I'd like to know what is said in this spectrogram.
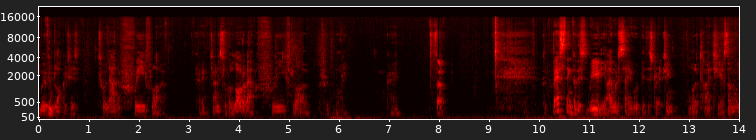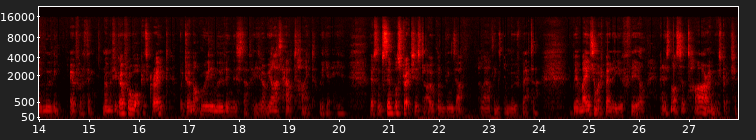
moving blockages to allow the free flow. Okay, the Chinese talk a lot about free flow through the body. Okay, so the best thing for this, really, I would say, would be the stretching or the Tai Chi, or something where you're moving everything. Remember, if you go for a walk, it's great, but you're not really moving this stuff here. You don't realize how tight we get here. There's some simple stretches to open things up, allow things to move better. You'll be amazed how much better you feel, and it's not so tiring, the stretching.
